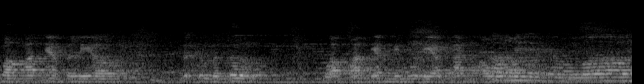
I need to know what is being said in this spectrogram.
wafatnya beliau betul-betul wafat yang dimuliakan Allah. Amin ya Allah.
